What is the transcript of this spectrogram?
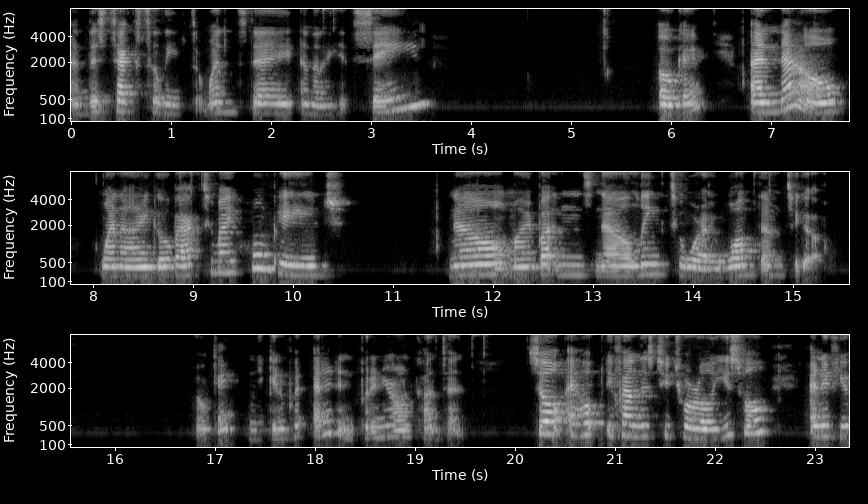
and this text to link to Wednesday, and then I hit save. Okay, and now when I go back to my home page, now my buttons now link to where I want them to go. Okay, and you can put edit and put in your own content. So I hope you found this tutorial useful. And if you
